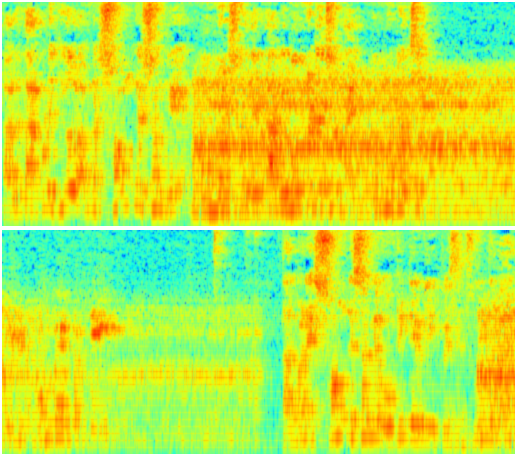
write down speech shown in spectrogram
তাহলে তারপরে কি হলো? আপনার সঙ্গে সঙ্গে মুভমেন্ট শুরু আগে মুভমেন্ট হচ্ছে না মুভমেন্ট হচ্ছে। Movement of the তার মানে সঙ্গে সঙ্গে ওটি টেবিল পেশেন্ট শুনতে পায়।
